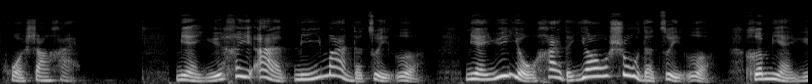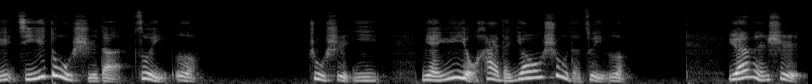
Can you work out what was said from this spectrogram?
或伤害，免于黑暗弥漫的罪恶，免于有害的妖术的罪恶，和免于嫉妒时的罪恶。”注释一：免于有害的妖术的罪恶。原文是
